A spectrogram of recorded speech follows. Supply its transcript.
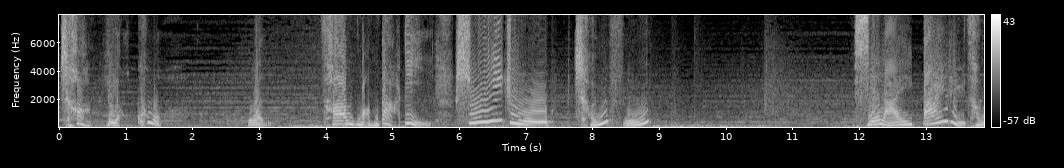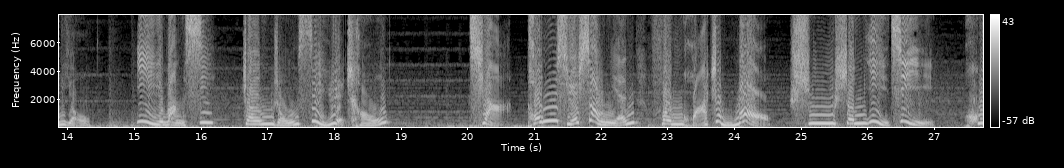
怅辽阔，问苍茫大地，谁主沉浮？携来百侣曾游，忆往昔峥嵘岁月稠。恰同学少年，风华正茂，书生意气，挥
